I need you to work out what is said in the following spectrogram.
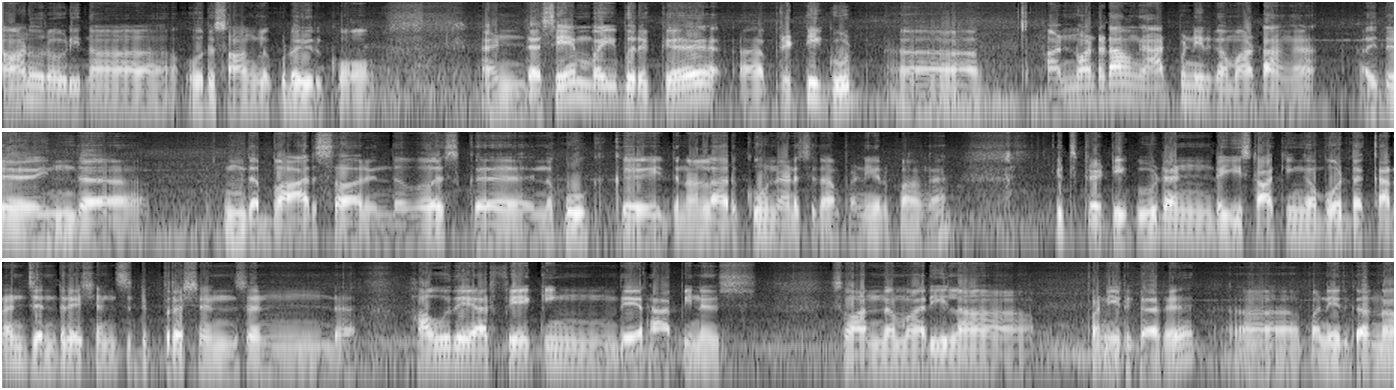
நானூறு ரவுடி தான் ஒரு சாங்கில் கூட இருக்கும். அண்ட் சேம் வைப் இருக்குது ப்ரிட்டி குட் அன்வான்டாக அவங்க ஆட் பண்ணியிருக்க மாட்டாங்க. இது இந்த இந்த பார்ஸ் ஆர் இந்த வேர்ஸ்க்கு இந்த ஹூக்குக்கு இது நல்லாயிருக்கும்னு நினச்சி தான் பண்ணியிருப்பாங்க it's pretty good and is talking about the current generations depressions and how they are faking their happiness so அந்த மாதிரிலாம் பண்ணியிருக்காரு. பண்ணியிருக்காருன்னா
